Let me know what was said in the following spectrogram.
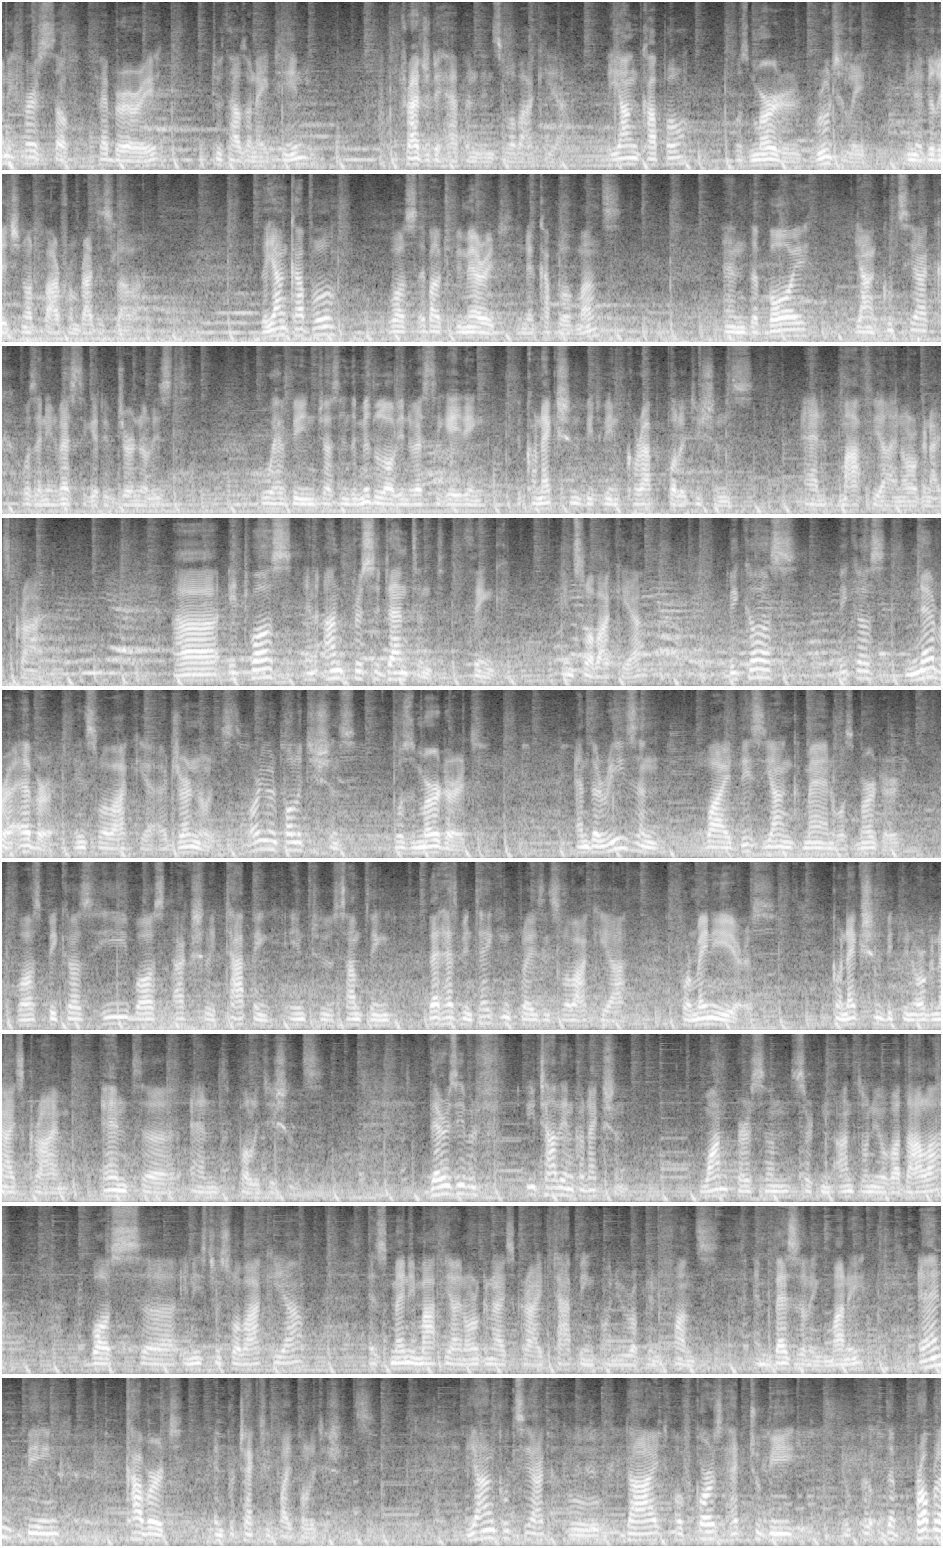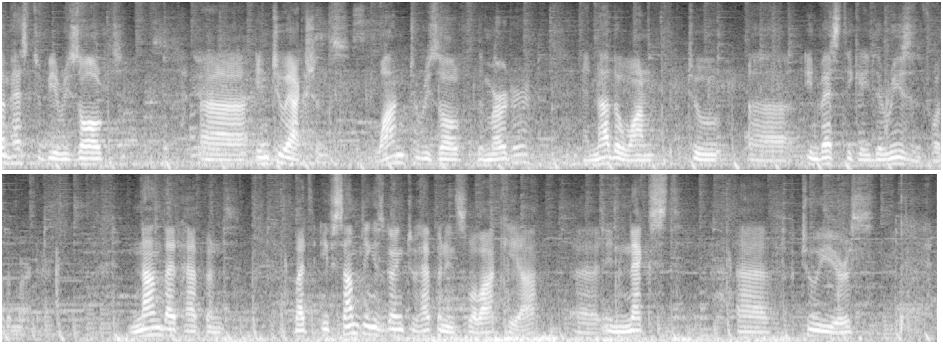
21st of February 2018, a tragedy happened in Slovakia. A young couple was murdered brutally in a village not far from Bratislava. The young couple was about to be married in a couple of months and the boy, Jan Kuciak, was an investigative journalist who have been just in the middle of investigating the connection between corrupt politicians and mafia and organized crime. Uh, it was an unprecedented thing in Slovakia because, because never ever in Slovakia a journalist or even politicians was murdered. And the reason why this young man was murdered was because he was actually tapping into something that has been taking place in Slovakia for many years connection between organized crime and, uh, and politicians. There is even Italian connection. One person, certain Antonio Vadala, was uh, in eastern Slovakia as many mafia and organized crime tapping on European funds, embezzling money and being covered and protected by politicians. Jan Kuciak, who died, of course, had to be, the problem has to be resolved uh, in two actions. One, to resolve the murder, another one, to uh, investigate the reason for the murder. None that happened, but if something is going to happen in Slovakia uh, in next uh, two years,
